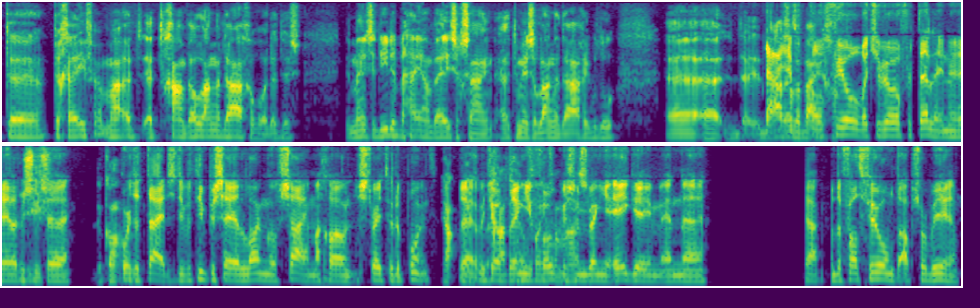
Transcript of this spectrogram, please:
te, te geven. Maar het, het gaan wel lange dagen worden. Dus de mensen die erbij aanwezig zijn, tenminste lange dagen, ik bedoel, uh, uh, ja, je hebt veel wat je wil vertellen in een relatief korte tijd. Dus die wordt niet per se lang of saai, maar gewoon straight to the point. Ja, ja weet je wel, breng je focus en breng je E-game. En ja, maar er valt veel om te absorberen.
